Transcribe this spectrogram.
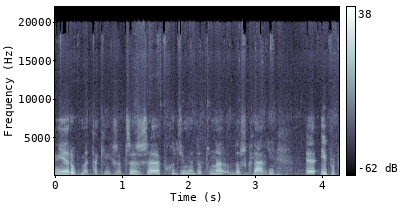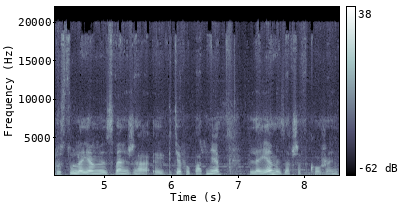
Nie róbmy takich rzeczy, że wchodzimy do tunelu, do szklarni e, i po prostu lejemy z węża, e, gdzie popadnie. Lejemy zawsze w korzeń.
